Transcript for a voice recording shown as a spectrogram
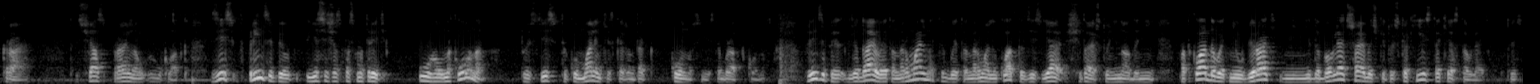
края. То есть сейчас правильно укладка. Здесь, в принципе, вот если сейчас посмотреть угол наклона, то есть есть такой маленький, скажем так, конус есть, обратный конус. В принципе, для дайва это нормально, как бы это нормальная укладка. Здесь я считаю, что не надо ни подкладывать, ни убирать, ни, не добавлять шайбочки. То есть как есть, так и оставлять. То есть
